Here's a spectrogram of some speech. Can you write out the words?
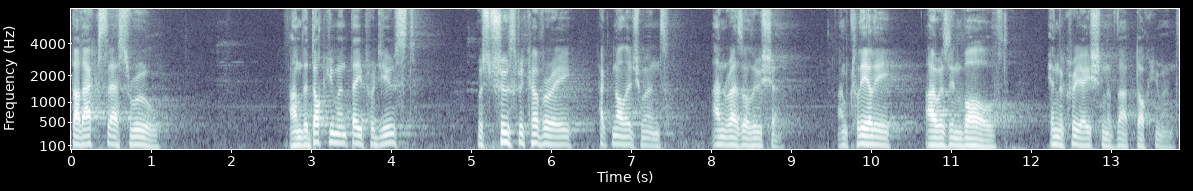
that access rule. And the document they produced was truth recovery, acknowledgement, and resolution. And clearly, I was involved in the creation of that document.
